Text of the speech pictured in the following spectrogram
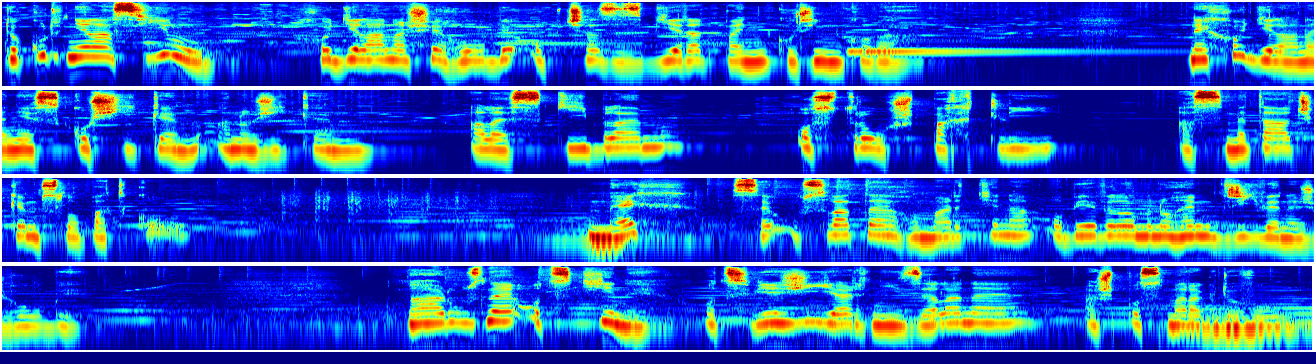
Dokud měla sílu, chodila naše houby občas sbírat paní Kořínková. Nechodila na ně s košíkem a nožíkem, ale s kýblem, ostrou špachtlí a smetáčkem s lopatkou. Mech se u svatého Martina objevil mnohem dříve než houby. Má různé odstíny, od svěží jarní zelené až po smaragdovou.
